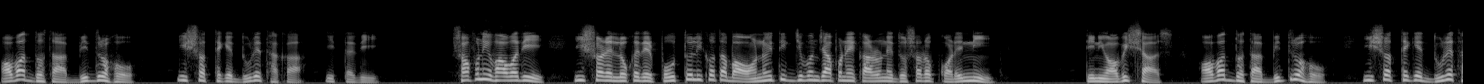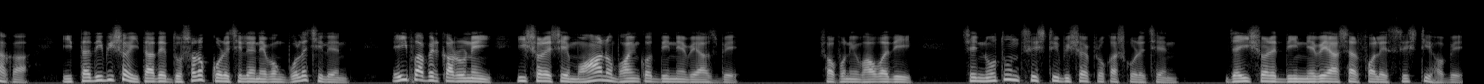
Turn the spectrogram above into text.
অবাধ্যতা, বিদ্রোহ, ঈশ্বর থেকে দূরে থাকা ইত্যাদি। স্বপনীয় ভাবাদী, ঈশ্বরের লোকেদের পৌত্তলিকতা বা অনৈতিক জীবনযাপনের কারণে দোষারোপ করেননি। তিনি অবিশ্বাস, অবাধ্যতা, বিদ্রোহ, ঈশ্বর থেকে দূরে থাকা ইত্যাদি বিষয়ই তাদের দোষারোপ করেছিলেন এবং বলেছিলেন এই পাপের কারণেই ঈশ্বরের সেই মহান ও ভয়ঙ্কর দিন নেমে আসবে। স্বপনীয় ভাবাদী, সেই নতুন সৃষ্টির বিষয় প্রকাশ করেছেন, যা ঈশ্বরের দিন নেমে আসার ফলে সৃষ্টি হবে।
